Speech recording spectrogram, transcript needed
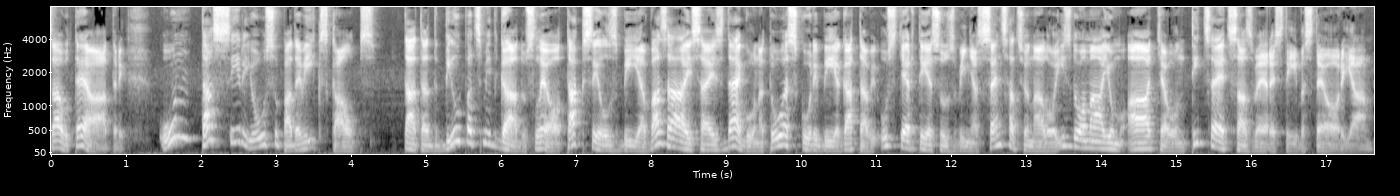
savu teātri, un tas ir jūsu padevīgs kalps. Tātad 12 gadus Leo Taksils bija vazājis aiz deguna tos, kuri bija gatavi uzķerties uz viņa sensacionālo izdomājumu āķa un ticēt sazvērestības teorijām.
